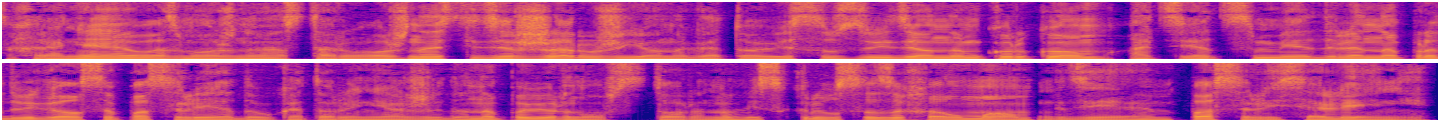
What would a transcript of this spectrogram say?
Сохраняя возможную осторожность, держа ружье наготове с взведенным курком, отец медленно продвигался по следу, который неожиданно повернул в сторону и скрылся за холмом, где паслись олени.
